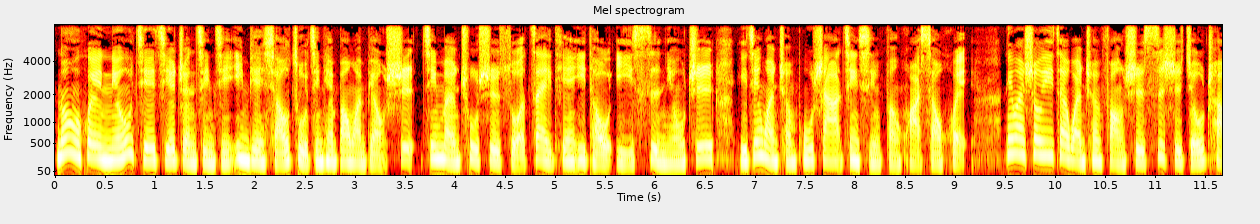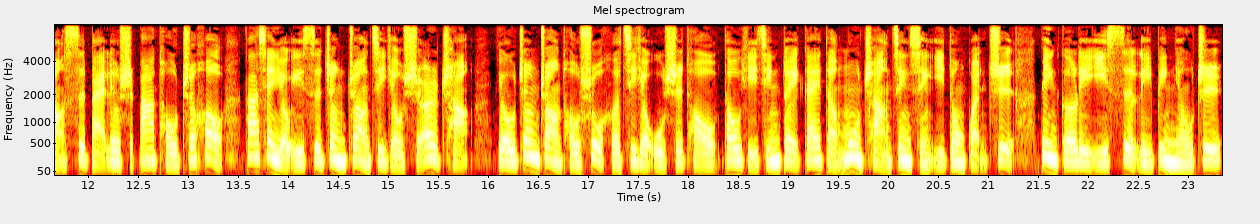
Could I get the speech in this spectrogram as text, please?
农委会牛结节诊紧急应变小组今天傍晚表示，金门处事所再添一头疑似牛只，已经完成扑杀，进行焚化销毁。另外，兽医在完成访视四十九场四百六十八头之后，发现有疑似症状，既有十二场有症状头数合计有五十头，都已经对该等牧场进行移动管制，并隔离疑似离病牛只。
